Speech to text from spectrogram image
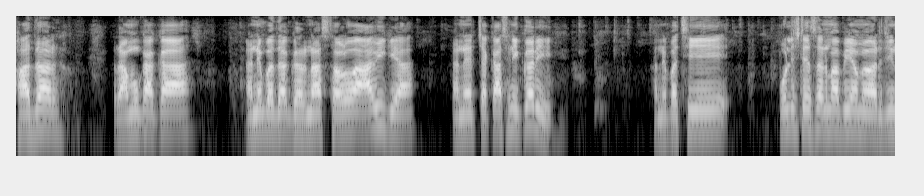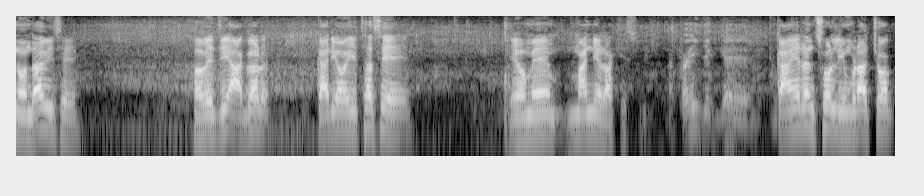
ફાધર, રામુ કાકા અને બધા ઘરના સ્થળો આવી ગયા અને ચકાસણી કરી. અને પછી પોલીસ સ્ટેશનમાં બી અમે અરજી નોંધાવી છે. હવે જે આગળ કાર્યવાહી થશે એ અમે માન્ય રાખીશું. કઈ જગ્યાએ? કાંયરન છોડ લીમડા ચોક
